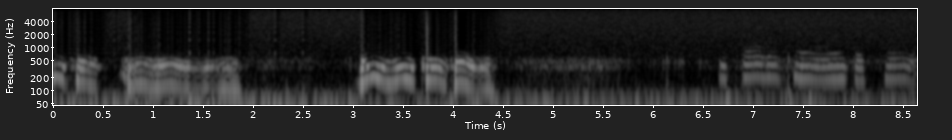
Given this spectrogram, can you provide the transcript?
Bem-vindo, bem-vindo. Bem-vindo, Então, eu tenho muita chuva.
